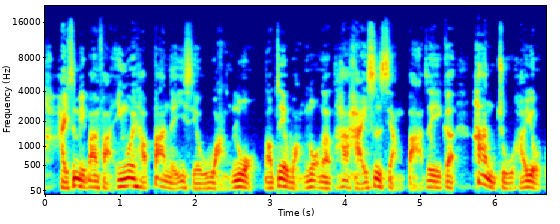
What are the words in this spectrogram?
他还是没办法，因为他办了一些网络，然后这些网络呢，他还是想把这一个汉族还有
